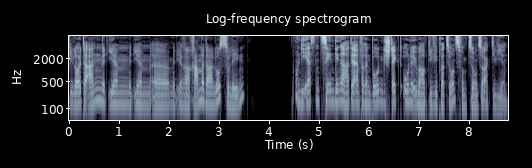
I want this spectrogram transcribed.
die Leute an, mit ihrem, mit ihrem, äh, mit ihrer Ramme da loszulegen. Und die ersten zehn Dinger hat er einfach in den Boden gesteckt, ohne überhaupt die Vibrationsfunktion zu aktivieren.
